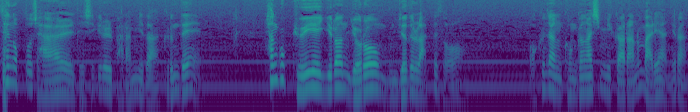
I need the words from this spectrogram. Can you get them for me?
생업도 잘 되시기를 바랍니다. 그런데 한국 교회의 이런 여러 문제들 앞에서 어, 그냥 건강하십니까? 라는 말이 아니라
